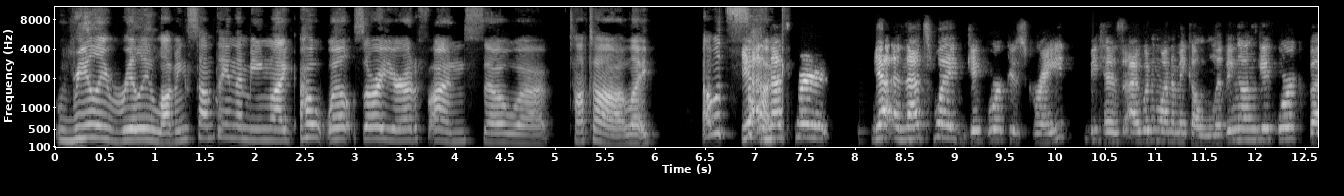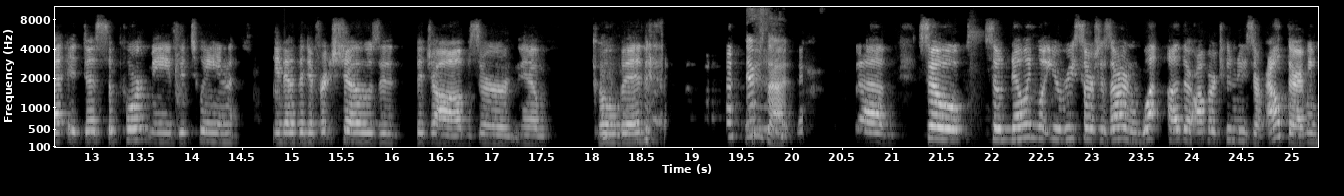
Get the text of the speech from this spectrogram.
really really loving something and then being like, "Oh, well, sorry, you're out of funds." So, uh ta-ta. Like that would suck. Yeah, and that's where yeah, and that's why gig work is great because I wouldn't want to make a living on gig work, but it does support me between, you know, the different shows and the jobs or, you know, COVID. There's that. um, so so knowing what your resources are and what other opportunities are out there. I mean,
